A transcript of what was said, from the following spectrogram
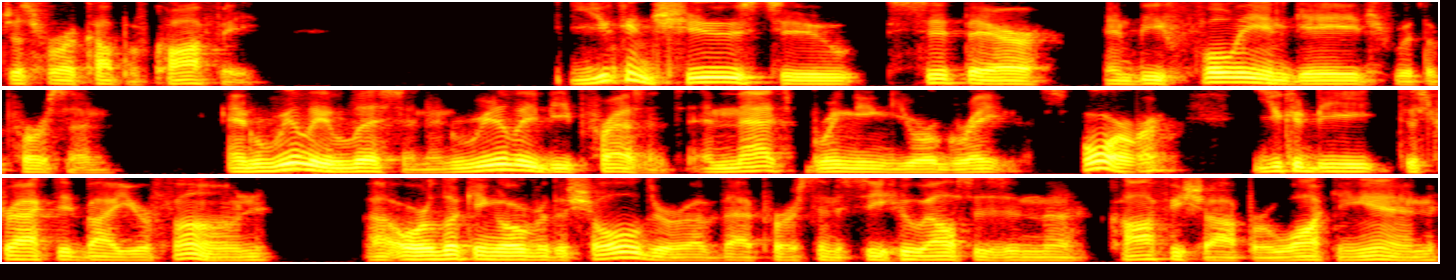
just for a cup of coffee, you can choose to sit there and be fully engaged with the person and really listen and really be present. And that's bringing your greatness. Or you could be distracted by your phone uh, or looking over the shoulder of that person to see who else is in the coffee shop or walking in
